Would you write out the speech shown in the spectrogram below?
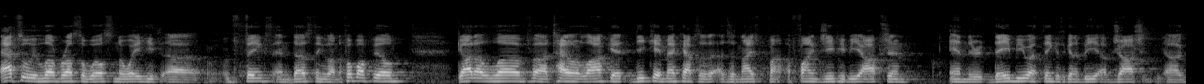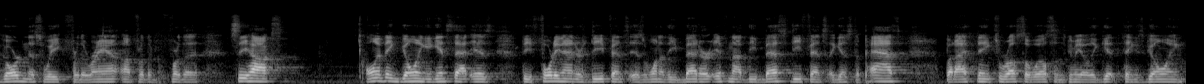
Absolutely love Russell Wilson the way he uh, thinks and does things on the football field. Gotta love uh, Tyler Lockett. DK Metcalf is a, a nice, fine GPP option and their debut I think is going to be of Josh uh, Gordon this week for the Ram, uh, for the for the Seahawks. Only thing going against that is the 49ers defense is one of the better, if not the best defense against the pass. but I think Russell Wilson's going to be able to get things going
